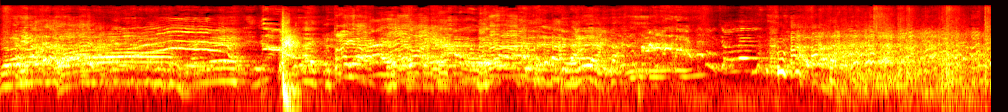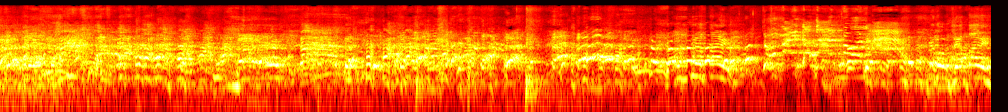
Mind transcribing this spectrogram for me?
Vào ra Tay ra Tay ra Cho lên Bấm chia tay Cái đầu chia tay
